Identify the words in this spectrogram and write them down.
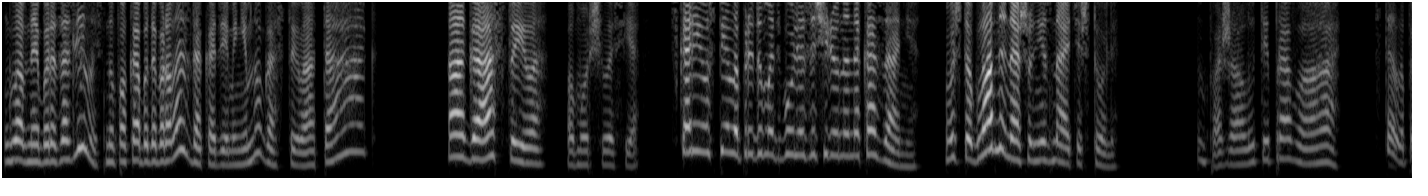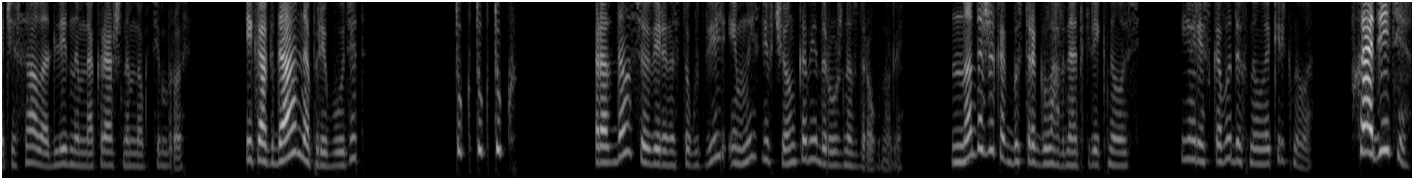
Главное бы разозлилась, но пока бы добралась до Академии, немного остыла. А так...» «Ага, остыла», — поморщилась я. «Скорее успела придумать более изощренное наказание. Вы что, главную нашу не знаете, что ли?» «Пожалуй, ты права», — Стелла почесала длинным накрашенным ногтем бровь. «И когда она прибудет?» Тук-тук-тук. Раздался уверенный стук в дверь, и мы с девчонками дружно вздрогнули. Надо же, как быстро главное откликнулась. Я резко выдохнула и крикнула. «Входите!»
